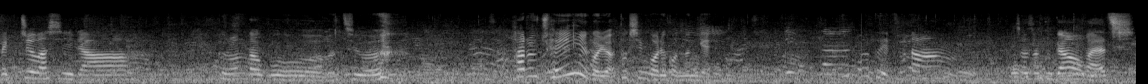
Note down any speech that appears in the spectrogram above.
맥주 마시랴 그런다고 지금 하루 종일 걸려 탁신거리 걷는 게. 그래도 예쁘다. 저저 구경하고 가야지.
